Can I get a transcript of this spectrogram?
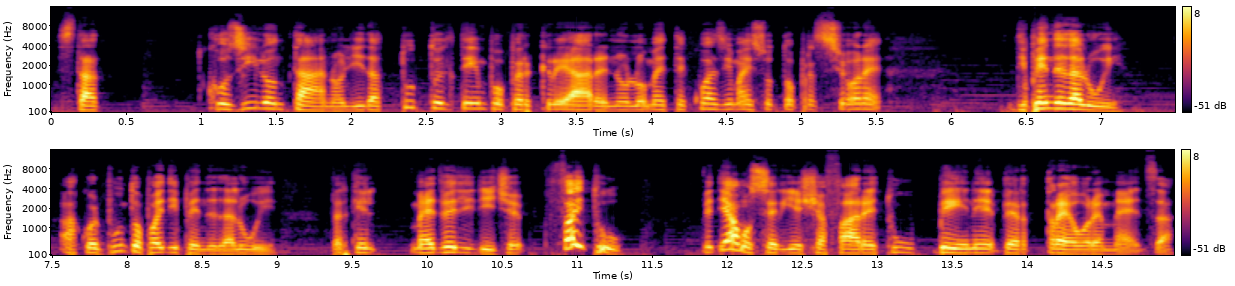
sta così lontano, gli dà tutto il tempo per creare, non lo mette quasi mai sotto pressione, dipende da lui. A quel punto poi dipende da lui, perché Medved gli dice fai tu, vediamo se riesci a fare tu bene per tre ore e mezza.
